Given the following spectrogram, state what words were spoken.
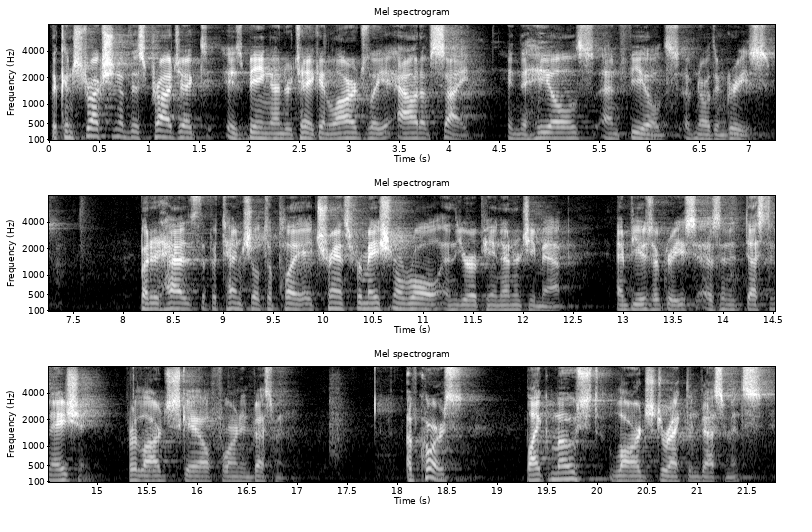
The construction of this project is being undertaken largely out of sight in the hills and fields of northern Greece. But it has the potential to play a transformational role in the European energy map and views of Greece as a destination for large scale foreign investment. Of course, like most large direct investments,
